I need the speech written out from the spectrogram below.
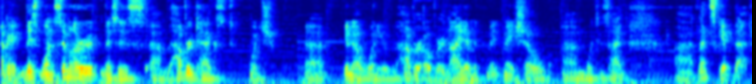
Okay, this one's similar. This is um, the hover text, which uh, you know, when you hover over an item, it may, it may show um, what's inside. Uh, let's skip that.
